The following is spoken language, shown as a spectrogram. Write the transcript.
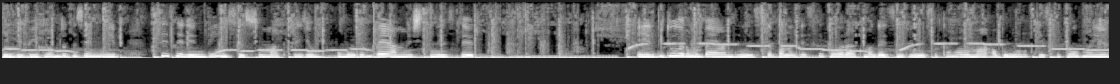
kendi videomda düzenleyip sizlerin beğenisi sunmaktayım. Umarım beğenmişsinizdir. Eğer videolarımı beğendinizse bana destek olarak magazin dünyası kanalıma abone olup destek olmayı,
